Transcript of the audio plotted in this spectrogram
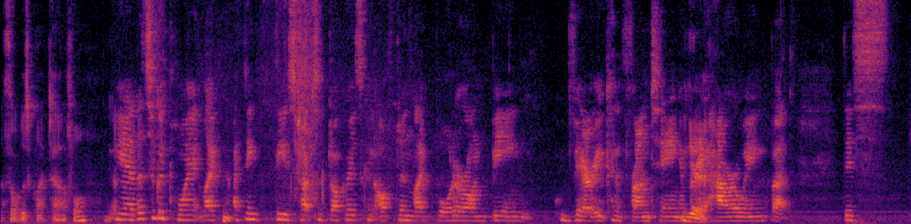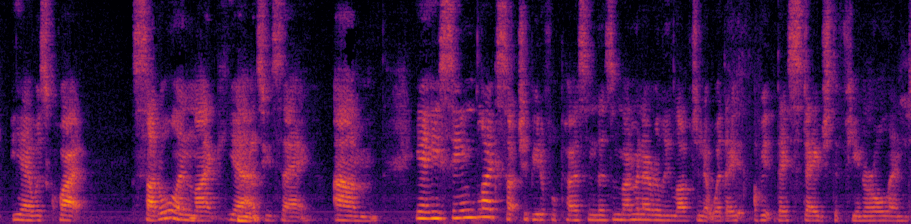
I thought was quite powerful. Yeah. Yeah, that's a good point. Like, I think these types of docos can often like border on being very confronting and very Yeah. harrowing, but this, yeah, was quite subtle and like, yeah, Mm. as you say, um, yeah, he seemed like such a beautiful person. There's a moment I really loved in it where they they staged the funeral and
